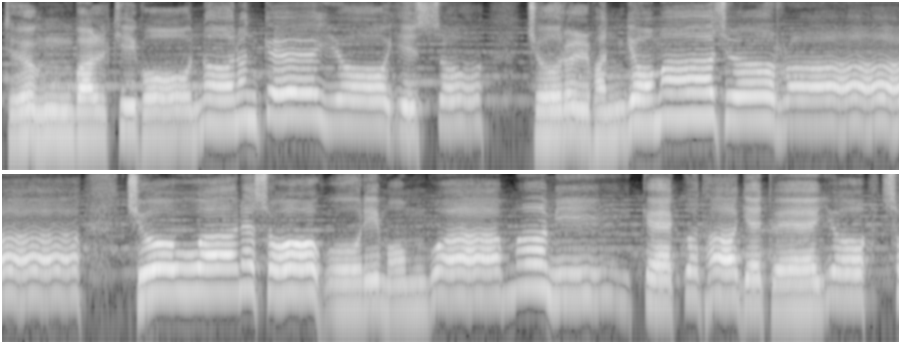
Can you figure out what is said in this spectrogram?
등 밝히고 너는 깨어 있어 주를 반겨 맞으라. 주 안에서 우리 몸과 마음이 깨끗하게 되어서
